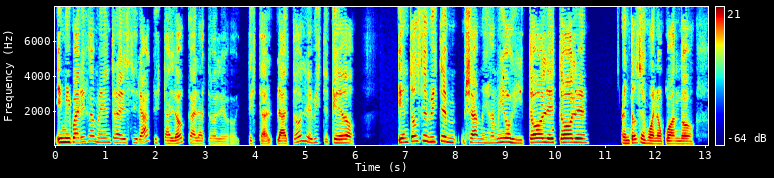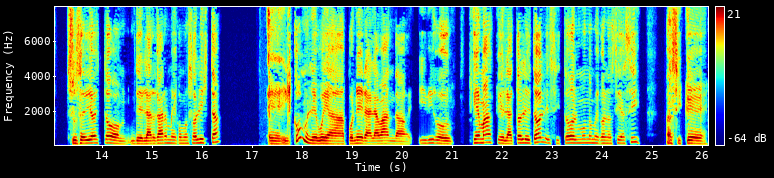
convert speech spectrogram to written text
y mi pareja me entra a decir, ah, que está loca la Tole hoy que está la Tole, viste, quedó. Y entonces, viste, ya mis amigos y Tole, Tole. Entonces, bueno, cuando sucedió esto de largarme como solista, eh, ¿y cómo le voy a poner a la banda? Y digo, ¿qué más que la Tole Tole si todo el mundo me conocía así? Así que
